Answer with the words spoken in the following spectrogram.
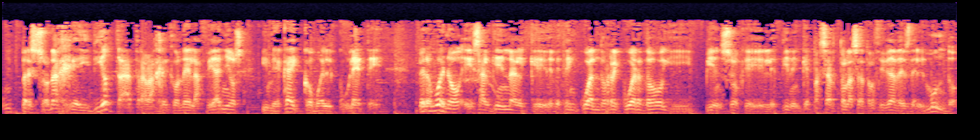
un personaje idiota. Trabajé con él hace años y me cae como el culete. Pero bueno, es alguien al que de vez en cuando recuerdo y pienso que le tienen que pasar todas las atrocidades del mundo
